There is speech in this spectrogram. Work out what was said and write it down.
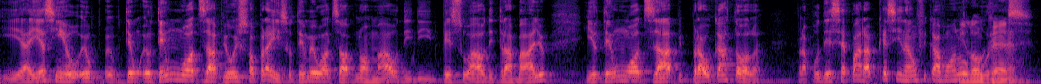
E aí, assim, eu, eu, eu, tenho, eu tenho um WhatsApp hoje só para isso. Eu tenho meu WhatsApp normal, de, de pessoal, de trabalho, e eu tenho um WhatsApp para o Cartola. para poder separar, porque senão ficava uma loucura, Enlouquece. né?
